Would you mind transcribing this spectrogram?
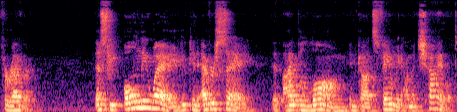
forever. That's the only way you can ever say that I belong in God's family. I'm a child.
